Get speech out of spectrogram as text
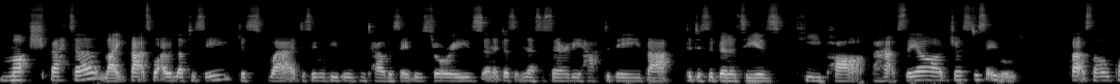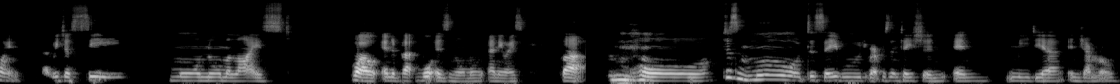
much better. Like that's what I would love to see, just where disabled people can tell disabled stories and it doesn't necessarily have to be that the disability is key part. Perhaps they are just disabled. That's the whole point. That we just see more normalized well, in a, what is normal anyways, but more just more disabled representation in media in general.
